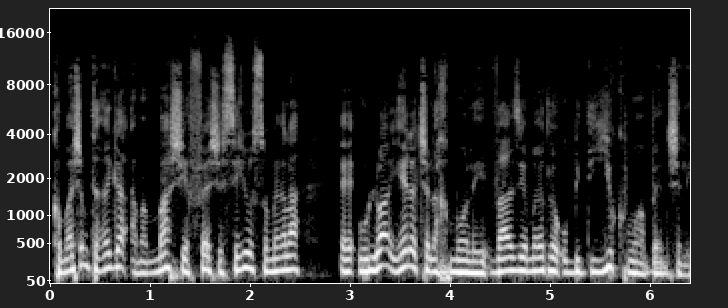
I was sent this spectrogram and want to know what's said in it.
כלומר, יש שם את הרגע הממש יפה שסיריוס אומר לה, אה, הוא לא הילד שלך מולי, ואז היא אומרת לו, הוא בדיוק כמו הבן שלי.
